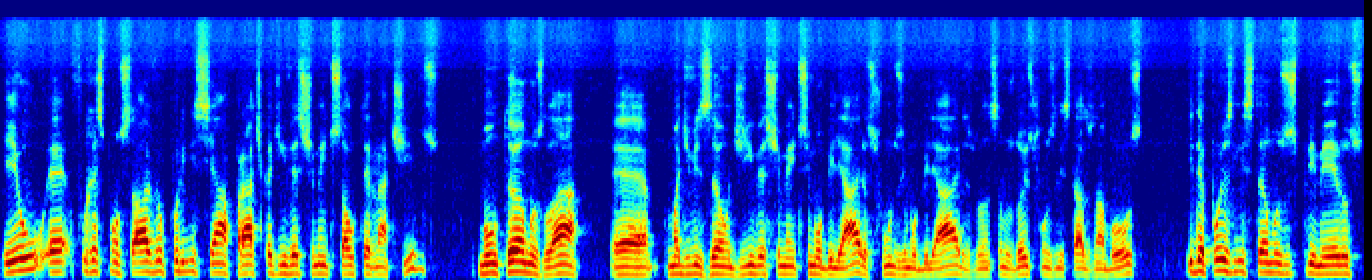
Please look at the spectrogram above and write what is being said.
Eu é, fui responsável por iniciar a prática de investimentos alternativos, montamos lá é, uma divisão de investimentos imobiliários, fundos imobiliários, lançamos dois fundos listados na Bolsa, e depois listamos os primeiros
